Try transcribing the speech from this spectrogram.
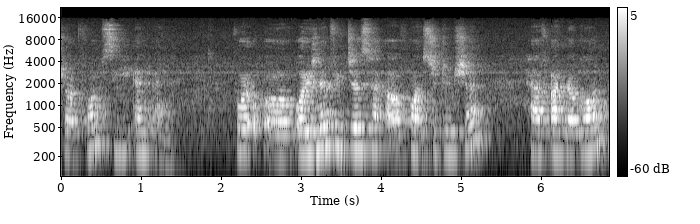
short form C and N for uh, original features of constitution have undergone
